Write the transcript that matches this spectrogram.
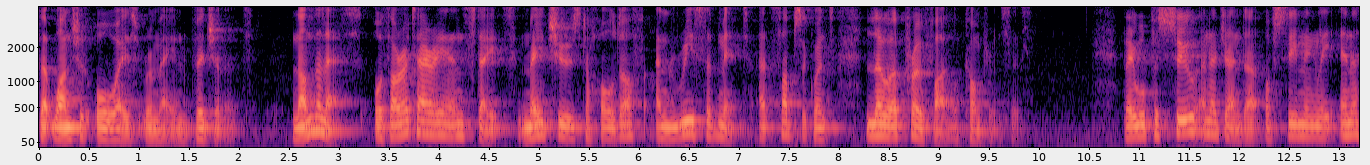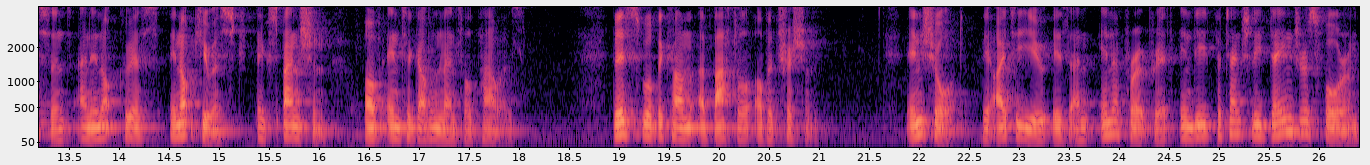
that one should always remain vigilant. Nonetheless, authoritarian states may choose to hold off and resubmit at subsequent lower profile conferences. They will pursue an agenda of seemingly innocent and innocuous, innocuous expansion of intergovernmental powers. This will become a battle of attrition. In short, the ITU is an inappropriate, indeed potentially dangerous forum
